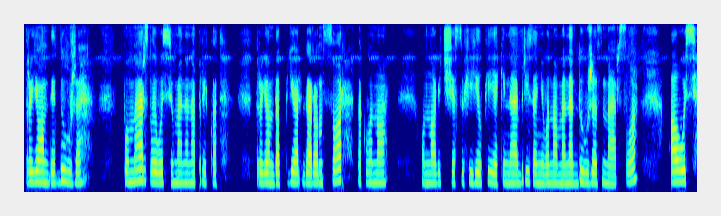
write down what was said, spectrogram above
троянди дуже померзли. Ось у мене, наприклад, троянда Pierre de Ronsard, так вона, он навіть ще сухі гілки, які не обрізані, вона в мене дуже змерзла. А ось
